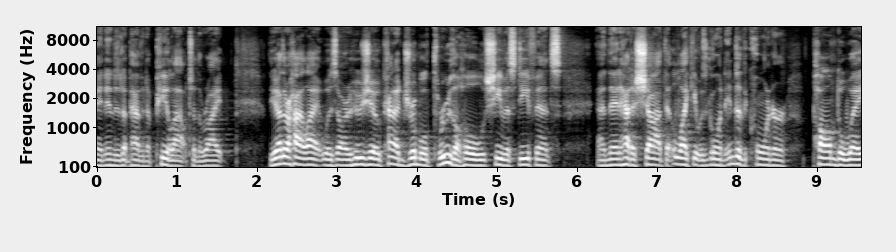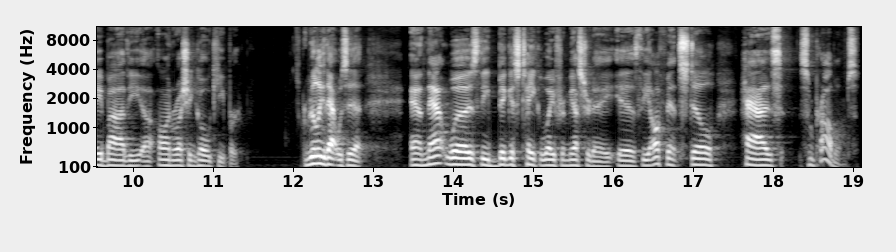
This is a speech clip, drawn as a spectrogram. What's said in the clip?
and ended up having to peel out to the right. The other highlight was Araujo kind of dribbled through the whole Chivas defense and then had a shot that looked like it was going into the corner, palmed away by the uh, on-rushing goalkeeper. Really, that was it. And that was the biggest takeaway from yesterday is the offense still has some problems.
